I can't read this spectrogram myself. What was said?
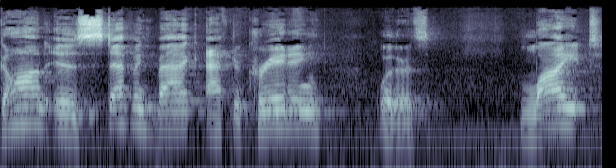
God is stepping back after creating, whether it's light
